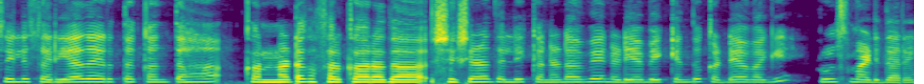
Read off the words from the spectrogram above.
ಸೊ, ಇಲ್ಲಿ ಸರಿಯಾದ ಇರತಕ್ಕಂತಹ ಕರ್ನಾಟಕ ಸರ್ಕಾರದ ಶಿಕ್ಷಣದಲ್ಲಿ ಕನ್ನಡವೇ ನಡೆಯಬೇಕೆಂದು ಕಡ್ಡಾಯವಾಗಿ ರೂಲ್ಸ್ ಮಾಡಿದ್ದಾರೆ.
